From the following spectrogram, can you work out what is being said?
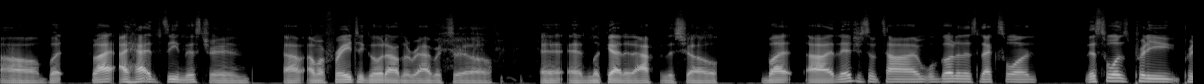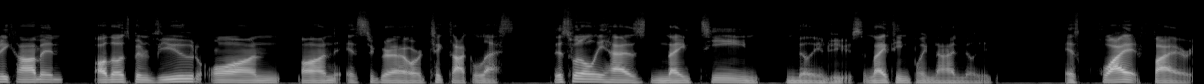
Uh, but but I, I hadn't seen this trend. I, am afraid to go down the rabbit trail and, and, look at it after the show. But uh, in the interest of time, we'll go to this next one. This one's pretty pretty common although it's been viewed on on Instagram or TikTok less. This one only has 19 million views, 19.9 million. It's quiet firing.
